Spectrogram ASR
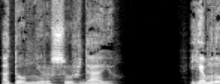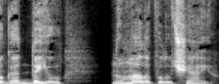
о том не рассуждаю. Я много отдаю, но мало получаю,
